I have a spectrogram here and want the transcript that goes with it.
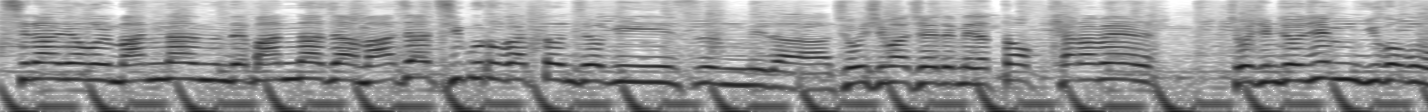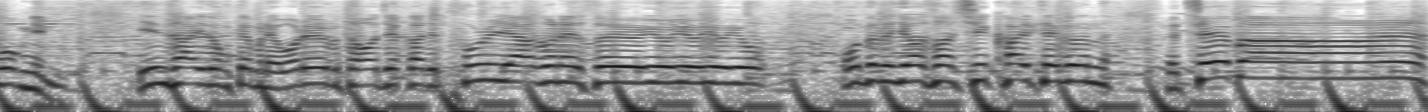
친한 형을 만났는데 만나자마자 집으로 갔던 적이 있습니다. 조심하셔야 됩니다. 떡 캐러멜 조심조심 6590님 인사이동 때문에 월요일부터 어제까지 풀 야근했어요. 유유유유 오늘은 6시 칼퇴근 제발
